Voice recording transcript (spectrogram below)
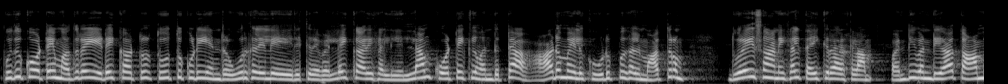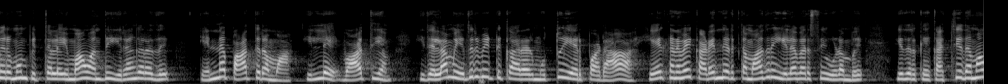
புதுக்கோட்டை மதுரை இடைக்காட்டூர் தூத்துக்குடி என்ற ஊர்களிலே இருக்கிற வெள்ளைக்காரிகள் எல்லாம் கோட்டைக்கு வந்துட்டா ஆடுமயிலுக்கு உடுப்புகள் மாத்திரம் துரைசாணிகள் தைக்கிறார்களாம். வண்டி வண்டியா தாமிரமும் பித்தளையுமா வந்து இறங்குறது? என்ன பாத்திரமா? இல்லை வாத்தியம். இதெல்லாம் எதிர் வீட்டுக்காரர் முத்து ஏற்பாடா? ஏற்கனவே கடைந்தெடுத்த மாதிரி இளவரசி உடம்பு. இதற்கு கச்சிதமா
